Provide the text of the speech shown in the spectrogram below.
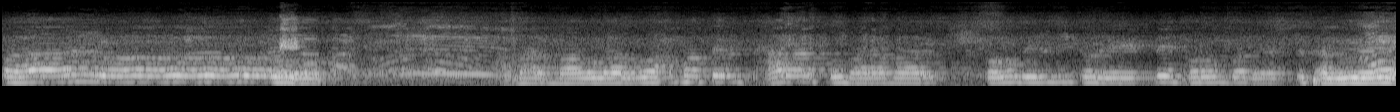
পারো। আমার মাওলার রহমতের ধারা তোমার আমার কলমের ভিতরে বেধরম ভাবে আসতে থাকবে।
